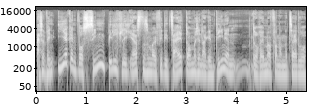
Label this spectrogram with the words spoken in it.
also wenn irgendwas sinnbildlich erstens einmal für die Zeit damals in Argentinien, da reden wir von einer Zeit, wo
